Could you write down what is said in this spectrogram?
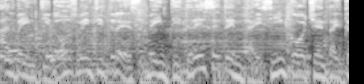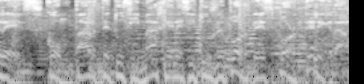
al 2223 2375 83. Comparte tus imágenes y tus reportes por Telegram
